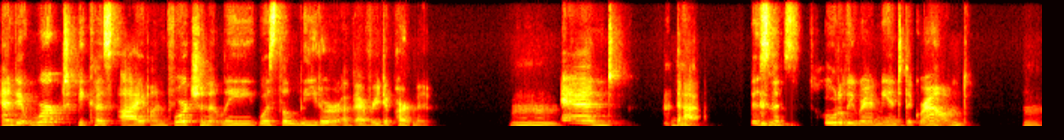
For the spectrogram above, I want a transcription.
And it worked because I, unfortunately, was the leader of every department. Mm-hmm. And that business totally ran me into the ground mm.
